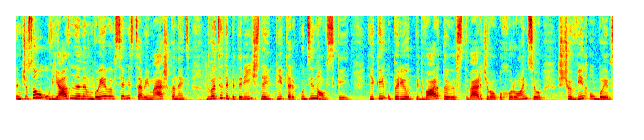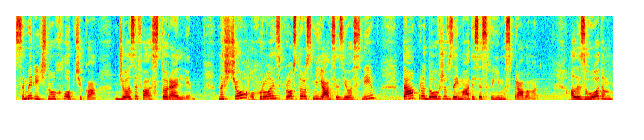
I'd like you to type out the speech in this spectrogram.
Тимчасово ув'язненим виявився місцевий мешканець, 25-річний Пітер Кудзіновський, який у період під вартою стверджував охоронцю, що він убив семирічного хлопчика Джозефа Стореллі. На що охоронець просто розсміявся з його слів та продовжив займатися своїми справами. Але згодом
